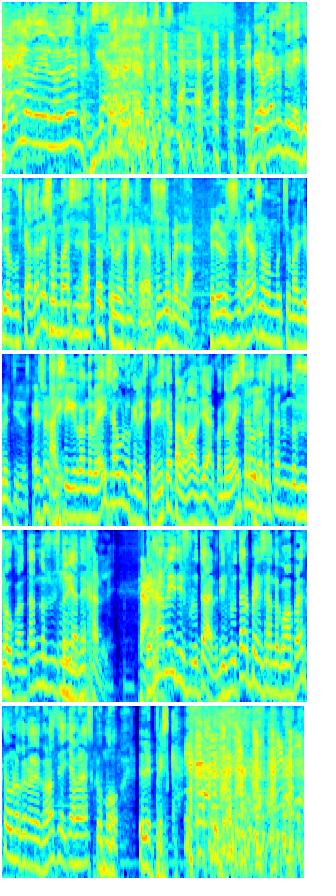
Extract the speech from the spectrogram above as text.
De ahí lo de los leones. ¿sabes? Mira, ahora que te voy a decir, los buscadores son más exactos que los exagerados, eso es verdad. Pero los exagerados son mucho más divertidos. Eso sí. Así que cuando veáis a uno que les tenéis catalogados ya, cuando veáis a uno que está haciendo su show, contando su historia, dejarle. Claro. Dejarle y disfrutar. Disfrutar pensando, como aparezca uno que no le conoce, ya verás cómo le pesca.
